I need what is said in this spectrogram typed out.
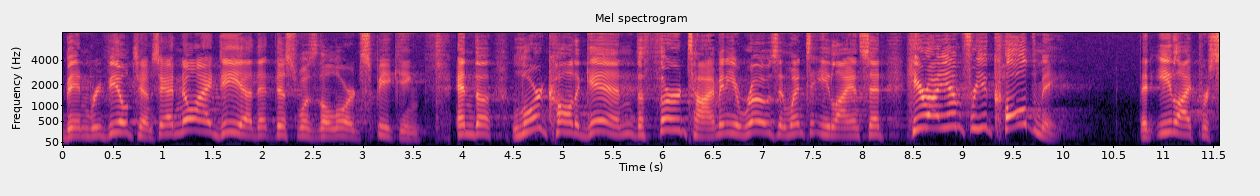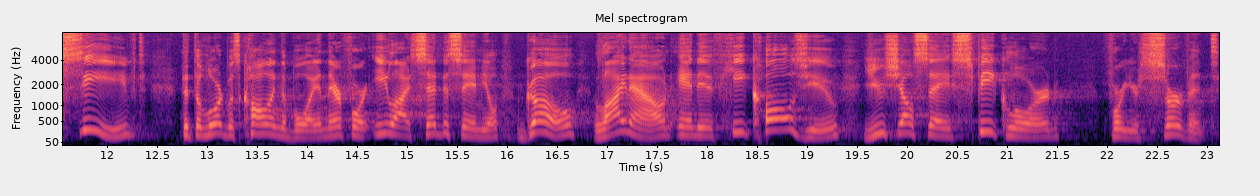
been revealed to him. So he had no idea that this was the Lord speaking. And the Lord called again the third time, and he arose and went to Eli and said, Here I am, for you called me. That Eli perceived that the Lord was calling the boy, and therefore Eli said to Samuel, Go, lie down, and if he calls you, you shall say, Speak, Lord, for your servant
